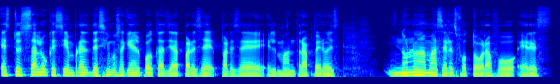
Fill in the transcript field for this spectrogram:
esto es algo que siempre decimos aquí en el podcast, ya parece, parece el mantra, pero es, no nada más eres fotógrafo, eres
